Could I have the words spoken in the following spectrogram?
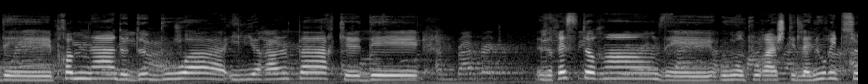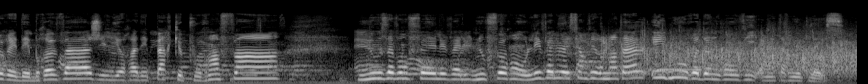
des promenades de bois, il y aura un parc, des restaurants où on pourra acheter de la nourriture et des breuvages, il y aura des parcs pour enfants. Nous avons fait nous ferons l'évaluation environnementale et nous redonnerons vie à Ontario Place.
